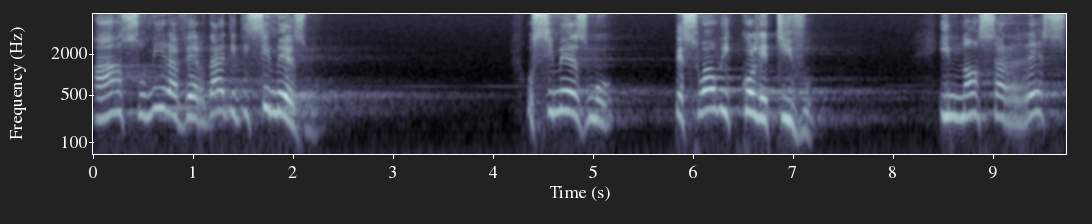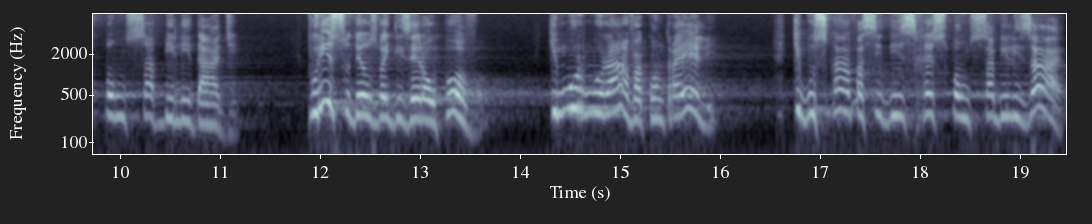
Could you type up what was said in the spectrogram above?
a assumir a verdade de si mesmo. O si mesmo pessoal e coletivo. E nossa responsabilidade. Por isso Deus vai dizer ao povo que murmurava contra ele, que buscava se desresponsabilizar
